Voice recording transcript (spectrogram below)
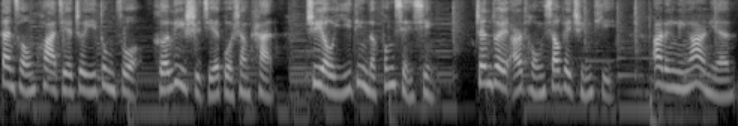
但从跨界这一动作和历史结果上看，具有一定的风险性。针对儿童消费群体，二零零二年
